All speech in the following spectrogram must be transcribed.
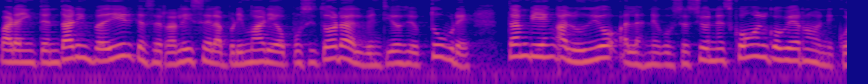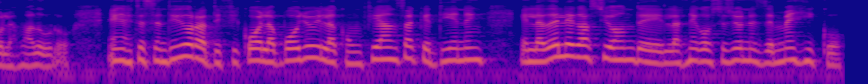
para intentar impedir que se realice la primaria opositora del 22 de octubre. También aludió a las negociaciones con el gobierno de Nicolás Maduro. En este sentido, ratificó el apoyo y la confianza que tienen en la delegación de las negociaciones de México,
